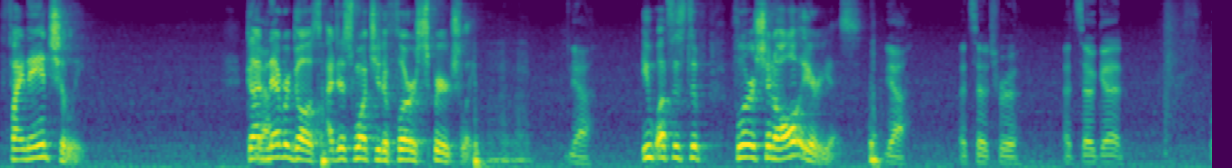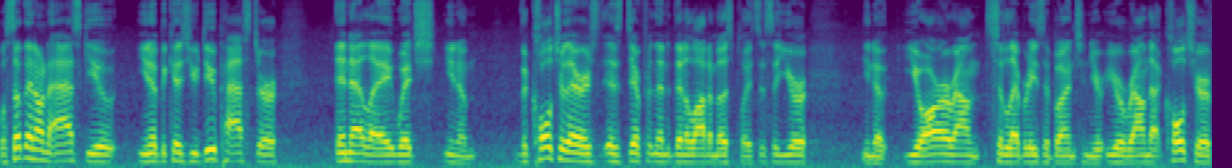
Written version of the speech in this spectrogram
financially. God Yeah. never goes, I just want you to flourish spiritually. Yeah. He wants us to flourish in all areas. Yeah, that's so true. That's so good. Well, something I want to ask you, you know, because you do pastor in LA, which, you know, the culture there is, is different than, than a lot of most places. So you're, you know, you are around celebrities a bunch and you're, you're around that culture.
